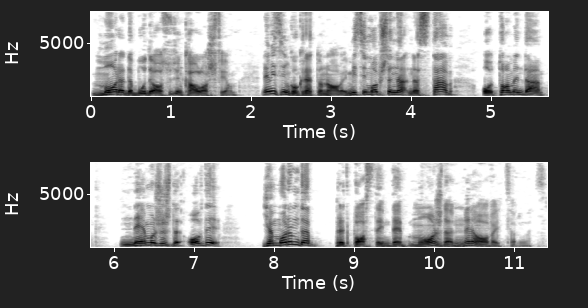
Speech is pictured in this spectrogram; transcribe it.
mora da bude osuđen kao loš film. Ne mislim konkretno na ovaj, mislim uopšte na, na stav o tome da ne možeš da... Ovde, ja moram da pretpostavim da je možda ne ovaj crnac,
